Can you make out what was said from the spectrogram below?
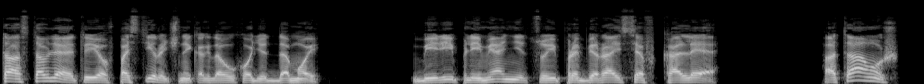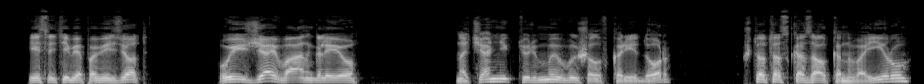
Та оставляет ее в постирочной, когда уходит домой. Бери племянницу и пробирайся в Кале. А там уж, если тебе повезет, уезжай в Англию. Начальник тюрьмы вышел в коридор, что-то сказал конвоиру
